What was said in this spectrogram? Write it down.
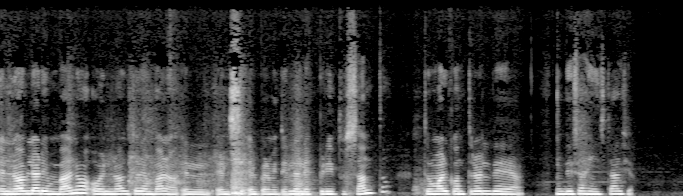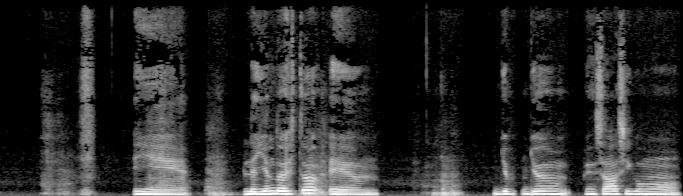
el no hablar en vano o el no actuar en vano, el, el, permitirle al Espíritu Santo tomar control de, de esas instancias. Y leyendo esto, em, yo, yo pensaba así como,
